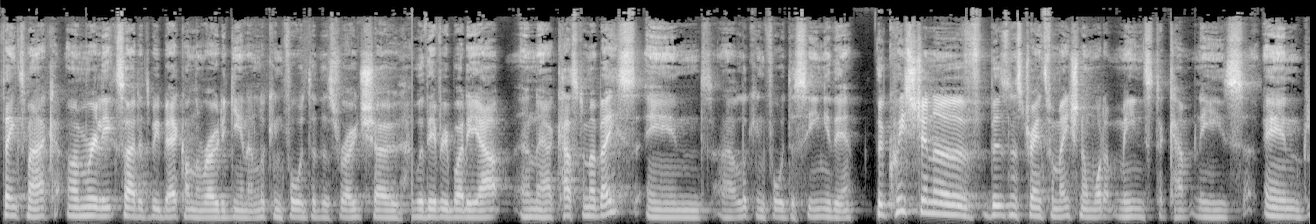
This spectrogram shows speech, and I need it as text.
Thanks, Mark. I'm really excited to be back on the road again and looking forward to this road show with everybody out in our customer base and uh, looking forward to seeing you there. The question of business transformation and what it means to companies and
